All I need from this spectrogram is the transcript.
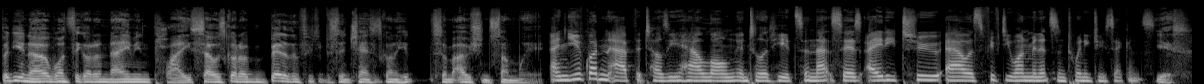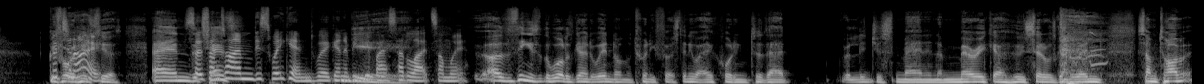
But, you know, once they got a name in place, so it's got a better than 50% chance it's going to hit some ocean somewhere. And you've got an app that tells you how long until it hits, and that says 82 hours, 51 minutes, and 22 seconds. Yes. Good to Before it know. hits the Earth. And So chance- sometime this weekend we're going to be hit by a satellite somewhere. Uh, the thing is that the world is going to end on the 21st anyway, according to that religious man in America who said it was going to end sometime.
